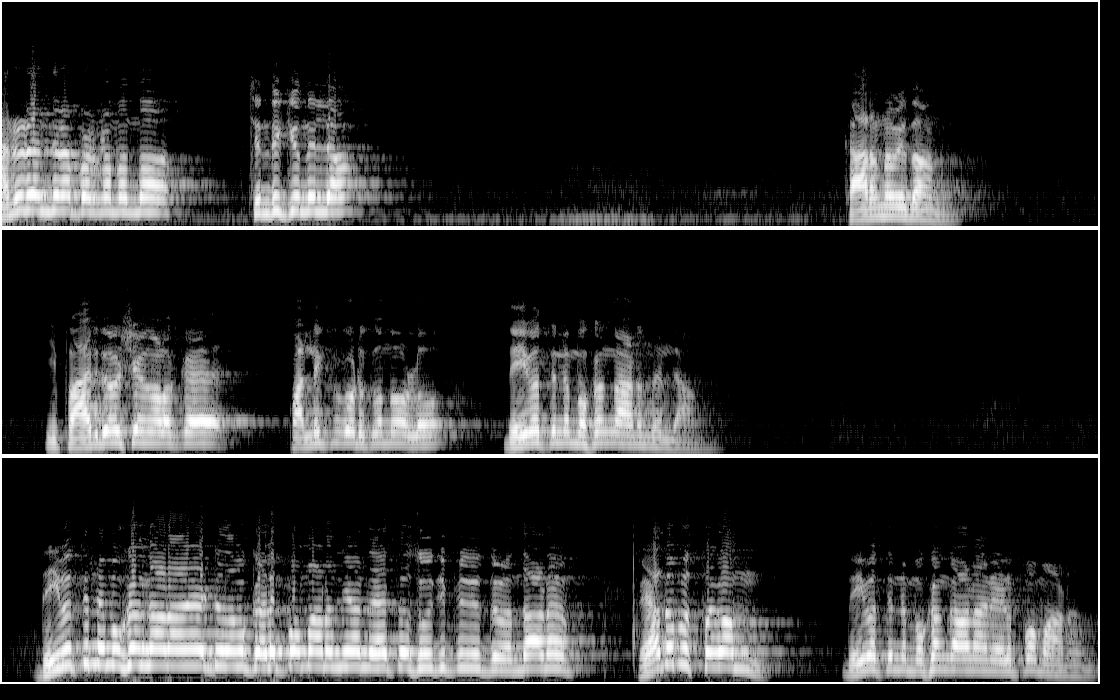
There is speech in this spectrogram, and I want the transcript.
അനുരഞ്ജനപ്പെടണമെന്ന് ചിന്തിക്കുന്നില്ല? കാരണം ഇതാണ്. ഈ പാരിതോഷികങ്ങളൊക്കെ പള്ളിക്ക് കൊടുക്കുന്നുള്ളൂ ദൈവത്തിന്റെ മുഖം കാണുന്നില്ല. ദൈവത്തിന്റെ മുഖം കാണാനായിട്ട് നമുക്ക് എളുപ്പമാണെന്ന് ഞാൻ നേരത്തെ സൂചിപ്പിച്ചിരുന്നു. എന്താണ്? വേദപുസ്തകം ദൈവത്തിന്റെ മുഖം കാണാൻ എളുപ്പമാണ്.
